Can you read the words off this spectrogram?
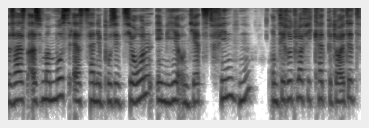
Das heißt also, man muss erst seine Position im Hier und Jetzt finden. Und die Rückläufigkeit bedeutet,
